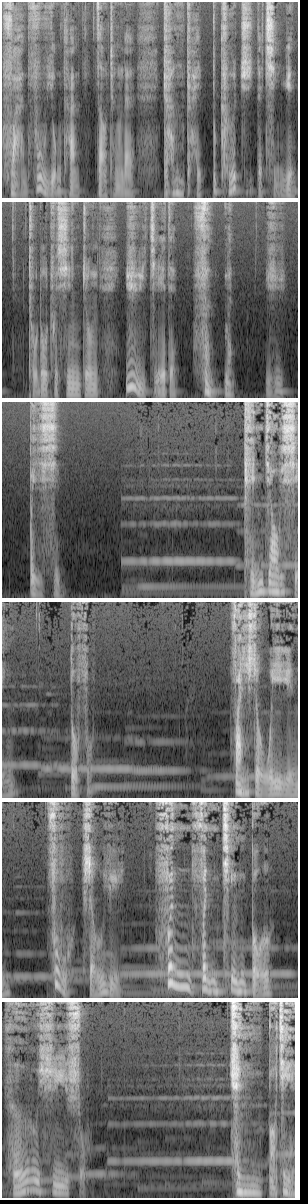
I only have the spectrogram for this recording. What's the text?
反复咏叹，造成了慷慨不可止的情韵，吐露出心中郁结的愤懑与悲心。《平交行》，杜甫。翻手为云，覆手雨，纷纷轻薄，何须数？君不见，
